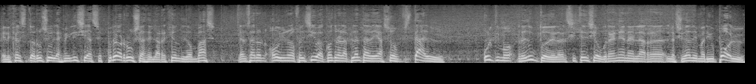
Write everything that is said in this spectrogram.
El ejército ruso y las milicias prorrusas de la región de Donbass lanzaron hoy una ofensiva contra la planta de Azovstal, último reducto de la resistencia ucraniana en la, la ciudad de Mariupol,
